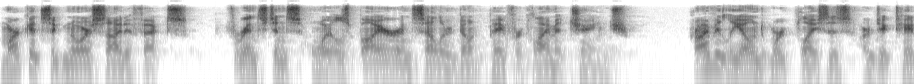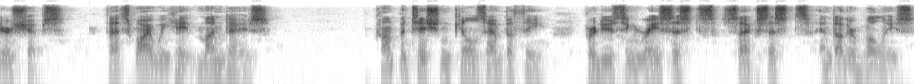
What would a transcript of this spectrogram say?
Markets ignore side effects. For instance, oil's buyer and seller don't pay for climate change. Privately owned workplaces are dictatorships. That's why we hate Mondays. Competition kills empathy, producing racists, sexists, and other bullies.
